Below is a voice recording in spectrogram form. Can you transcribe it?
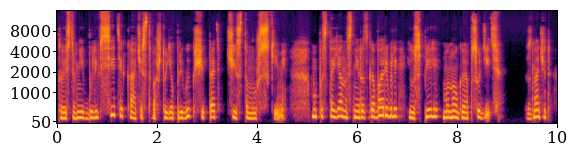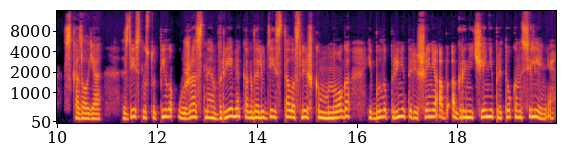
То есть в ней были все те качества, что я привык считать чисто мужскими. Мы постоянно с ней разговаривали и успели многое обсудить. «Значит, — сказал я, — здесь наступило ужасное время, когда людей стало слишком много и было принято решение об ограничении притока населения».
